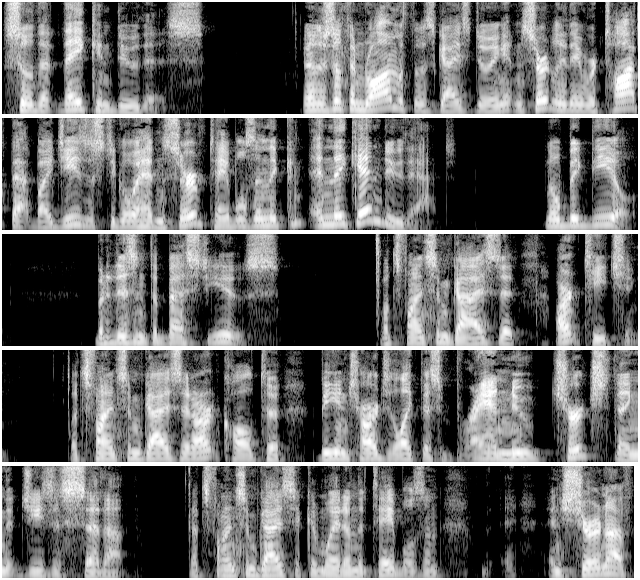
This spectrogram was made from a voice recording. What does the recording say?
so that they can do this. Now, there's nothing wrong with those guys doing it, and certainly they were taught that by Jesus to go ahead and serve tables, and they can, and they can do that. No big deal. But it isn't the best use. Let's find some guys that aren't teaching. Let's find some guys that aren't called to be in charge of like this brand new church thing that Jesus set up. Let's find some guys that can wait on the tables. And, and sure enough,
